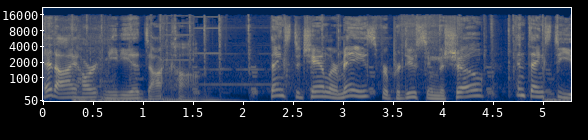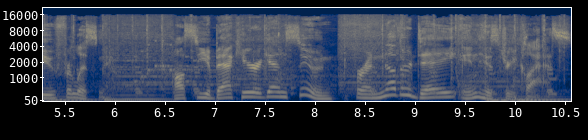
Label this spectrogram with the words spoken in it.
at iHeartMedia.com. Thanks to Chandler Mays for producing the show, and thanks to you for listening. I'll see you back here again soon for another day in history class.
